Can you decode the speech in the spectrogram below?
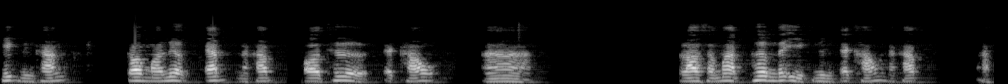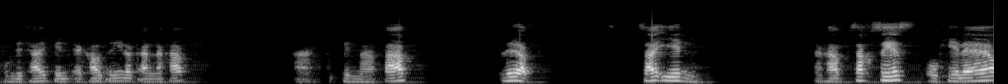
คลิกหนึ่งครั้ง ก็มาเลือก add นะครับ author account อ่า เราสามารถเพิ่มได้อีกหนึ่ง account นะครับ อ่า ผมจะใช้เป็น account ตัวนี้แล้วกันนะครับ อ่าขึ้นมาปั๊บ เลือก sign in นะครับ success โอเคแล้ว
